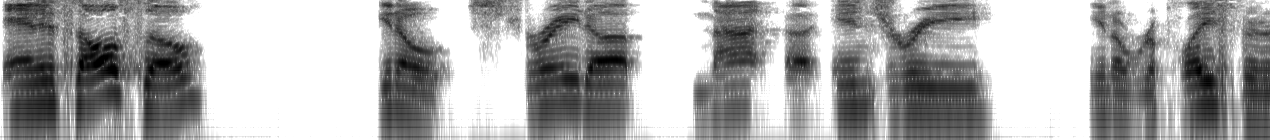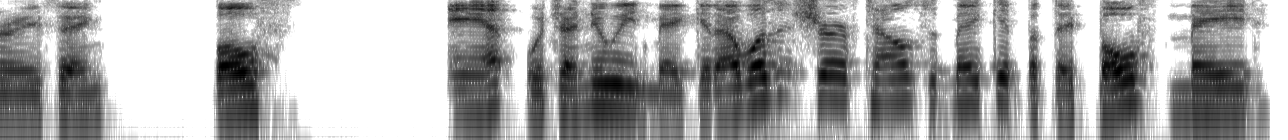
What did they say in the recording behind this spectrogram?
and it's also, you know, straight up not an injury, you know, replacement or anything. Both Ant, which I knew he'd make it. I wasn't sure if Towns would make it, but they both made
